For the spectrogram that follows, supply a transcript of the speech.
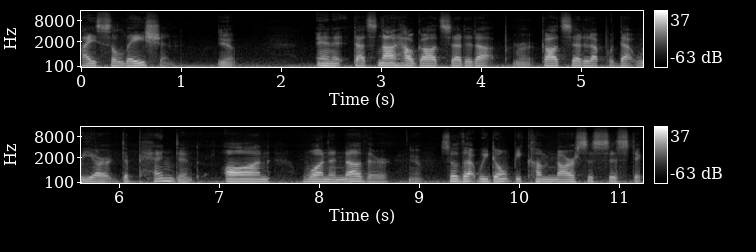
isolation Yep. And it, that's not how God set it up. Right. God set it up with that we are dependent on one another Yeah. so that we don't become narcissistic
